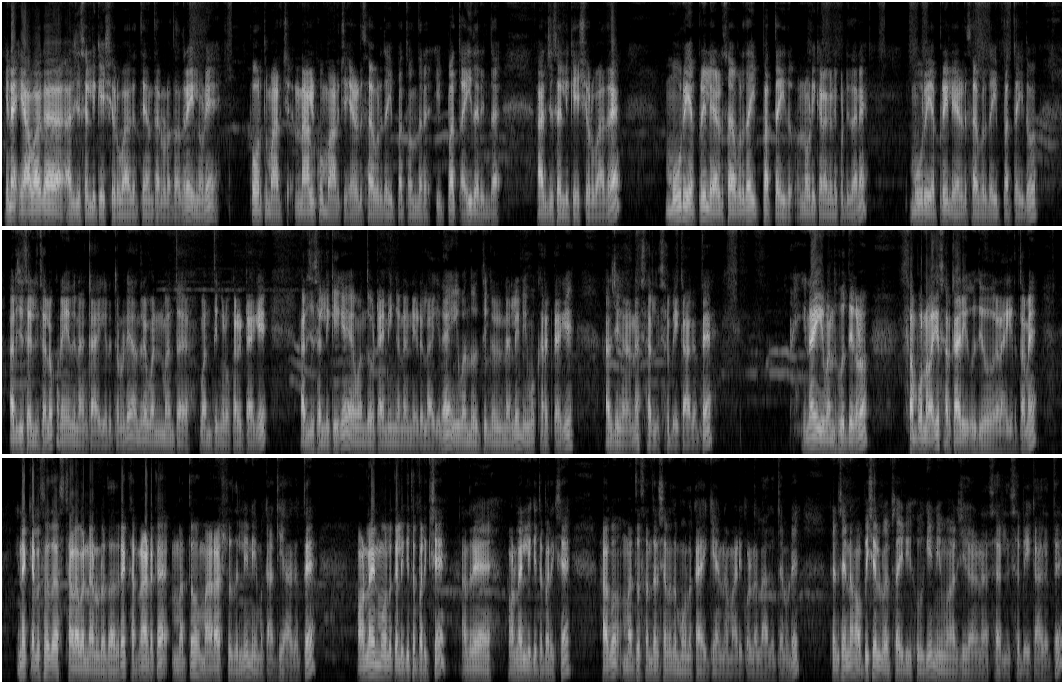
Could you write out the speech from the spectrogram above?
ಇನ್ನು ಯಾವಾಗ ಅರ್ಜಿ ಸಲ್ಲಿಕೆ ಶುರುವಾಗುತ್ತೆ ಅಂತ ನೋಡೋದಾದರೆ, ಇಲ್ಲಿ ನೋಡಿ ಫೋರ್ತ್ ಮಾರ್ಚ್ ನಾಲ್ಕು ಮಾರ್ಚ್ ಎರಡು ಸಾವಿರದ ಇಪ್ಪತ್ತೊಂದರ, ಇಪ್ಪತ್ತೈದರಿಂದ ಅರ್ಜಿ ಸಲ್ಲಿಕೆ ಶುರುವಾದರೆ, ಮೂರು ಏಪ್ರಿಲ್ ಎರಡು ಸಾವಿರದ ಇಪ್ಪತ್ತೈದು, ನೋಡಿ ಕೆಳಗಡೆ ಕೊಟ್ಟಿದ್ದಾರೆ. ಮೂರು ಏಪ್ರಿಲ್ ಎರಡು ಸಾವಿರದ ಇಪ್ಪತ್ತೈದು ಅರ್ಜಿ ಸಲ್ಲಿಸಲು ಕೊನೆಯ ದಿನಾಂಕ ಆಗಿರುತ್ತೆ ನೋಡಿ. ಅಂದರೆ ಒನ್ ಮಂತ್ ಒಂದು ತಿಂಗಳು ಕರೆಕ್ಟಾಗಿ ಅರ್ಜಿ ಸಲ್ಲಿಕೆಗೆ ಒಂದು ಟೈಮಿಂಗನ್ನು ನೀಡಲಾಗಿದೆ. ಈ ಒಂದು ತಿಂಗಳಿನಲ್ಲಿ ನೀವು ಕರೆಕ್ಟಾಗಿ ಅರ್ಜಿಗಳನ್ನು ಸಲ್ಲಿಸಬೇಕಾಗತ್ತೆ. ಇನ್ನು ಈ ಒಂದು ಹುದ್ದೆಗಳು ಸಂಪೂರ್ಣವಾಗಿ ಸರ್ಕಾರಿ ಉದ್ಯೋಗಗಳಾಗಿರ್ತವೆ. ಇನ್ನು ಕೆಲಸದ ಸ್ಥಳವನ್ನು ನೋಡೋದಾದರೆ ಕರ್ನಾಟಕ ಮತ್ತು ಮಹಾರಾಷ್ಟ್ರದಲ್ಲಿ ನೇಮಕಾತಿ ಆಗುತ್ತೆ ಆನ್ಲೈನ್ ಮೂಲಕ ಲಿಖಿತ ಪರೀಕ್ಷೆ, ಅಂದರೆ ಆನ್ಲೈನ್ ಲಿಖಿತ ಪರೀಕ್ಷೆ ಹಾಗೂ ಮತ್ತು ಸಂದರ್ಶನದ ಮೂಲಕ ಆಯ್ಕೆಯನ್ನು ಮಾಡಿಕೊಳ್ಳಲಾಗುತ್ತೆ ನೋಡಿ. ಇನ್ನು ಅಫಿಷಿಯಲ್ ವೆಬ್ಸೈಟಿಗೆ ಹೋಗಿ ನೀವು ಅರ್ಜಿಗಳನ್ನು ಸಲ್ಲಿಸಬೇಕಾಗತ್ತೆ.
